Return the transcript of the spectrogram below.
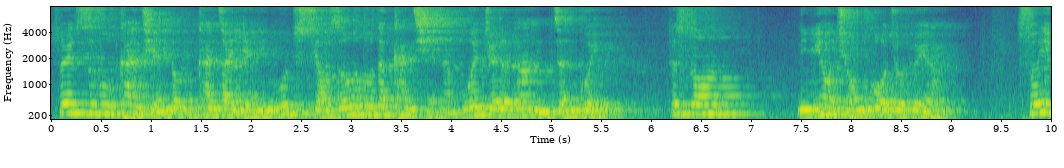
所以师傅看钱都不看在眼里。我小时候都在看钱呢，不会觉得它很珍贵。就是说，你没有穷过就对了。所以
